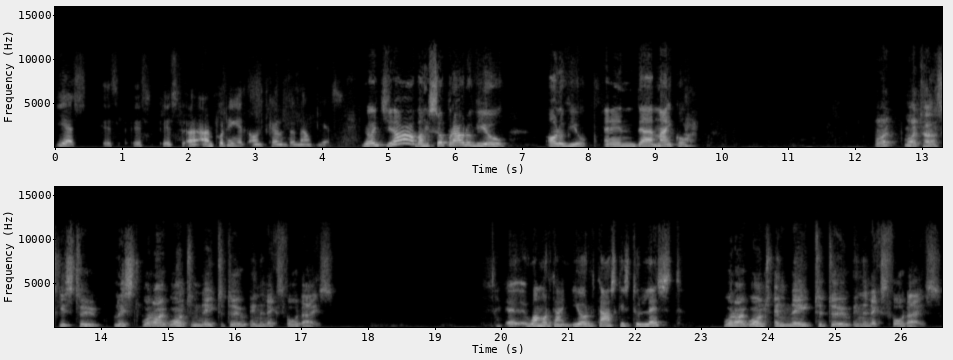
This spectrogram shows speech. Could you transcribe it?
Yes, it's, it's, it's, uh, I'm putting it on calendar now. Yes. Good job. I'm so proud of you, all of you. And uh, Michael. My, my task is to list what I want and need to do in the next four days. Uh, one more time. Your task is to list. What I want and need to do in the next four days.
